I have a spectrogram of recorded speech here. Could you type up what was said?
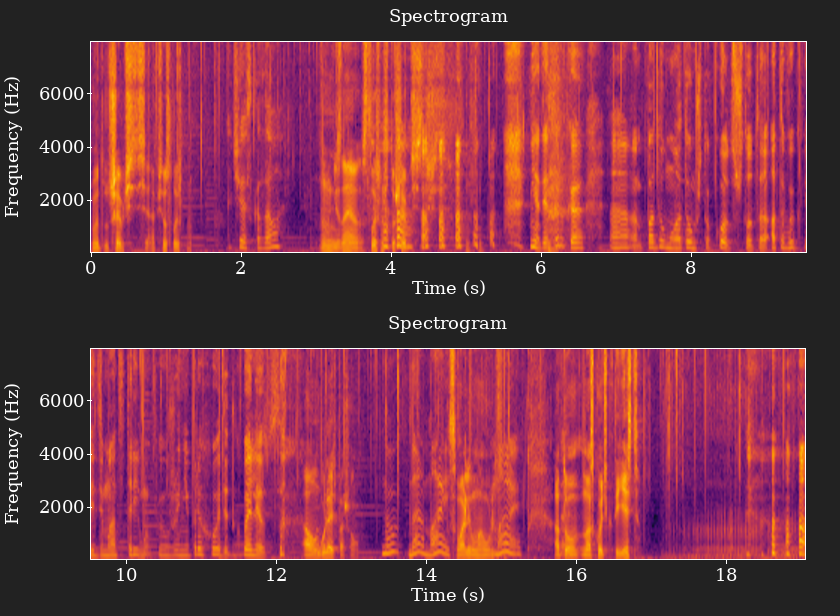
Вы тут шепчетесь, а все слышно. А что я сказала? Ну, не знаю, слышно, что шепчетесь. Нет, я только э, подумала о том, что кот что-то отвык, видимо, от стримов и уже не приходит к болельцу. А он гулять пошел. Ну, да, май. Свалил на улицу. Май. А то у нас котик-то есть.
